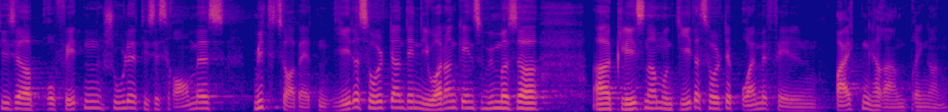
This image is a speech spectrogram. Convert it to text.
dieser Prophetenschule, dieses Raumes mitzuarbeiten. Jeder sollte an den Jordan gehen, so wie wir es äh, gelesen haben, und jeder sollte Bäume fällen, Balken heranbringen.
